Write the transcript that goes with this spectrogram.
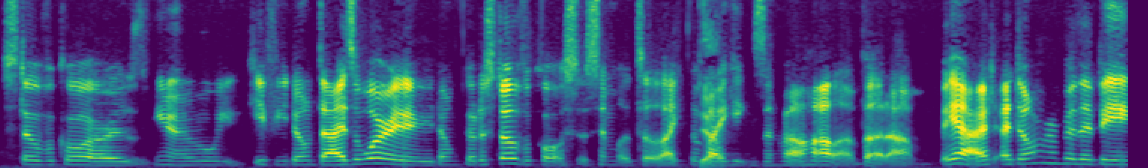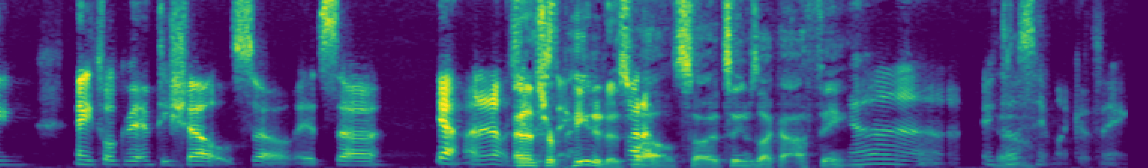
Sto-vo-kor is, you know, if you don't die as a warrior, you don't go to Sto-vo-kor. So similar to like the Yeah. Vikings and Valhalla. But um, but yeah, I, I don't remember there being any talk of empty shells. So it's uh, yeah, I don't know. and it's repeated as well, so it seems like a, a thing. Yeah, it Yeah. does seem like a thing.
